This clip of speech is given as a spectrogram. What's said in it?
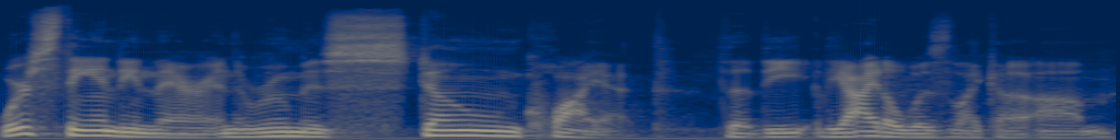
We're standing there, and the room is stone quiet. The, the, the idol was like a, um,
